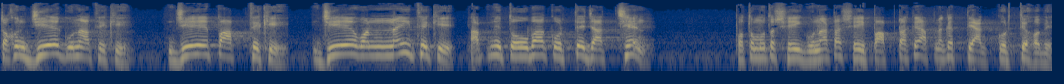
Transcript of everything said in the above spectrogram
তখন যে গুণা থেকে, যে পাপ থেকে, যে অন্যায় থেকে আপনি তৌবা করতে যাচ্ছেন, প্রথমত সেই গুণাটা সেই পাপটাকে আপনাকে ত্যাগ করতে হবে।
